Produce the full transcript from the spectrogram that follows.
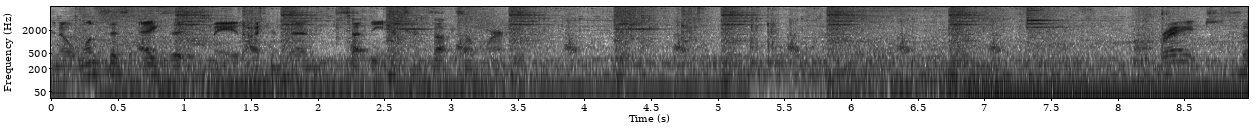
you know, once this exit is made, I can then set the entrance up somewhere. Alright, so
